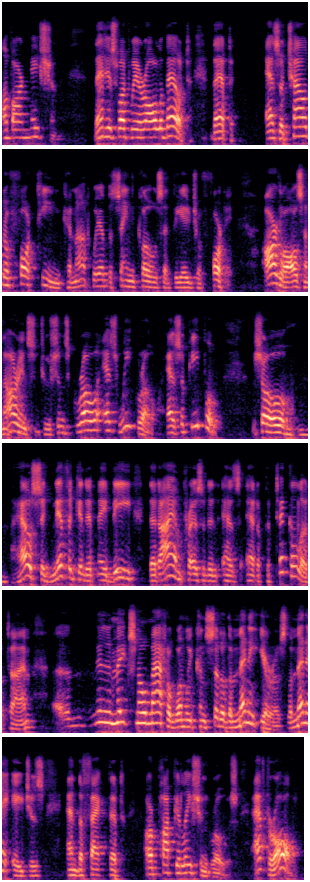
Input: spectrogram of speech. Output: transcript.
of our nation. That is what we are all about. That as a child of 14 cannot wear the same clothes at the age of 40, our laws and our institutions grow as we grow as a people. So, how significant it may be that I am president as at a particular time, uh, it makes no matter when we consider the many eras, the many ages, and the fact that our population grows. After all,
